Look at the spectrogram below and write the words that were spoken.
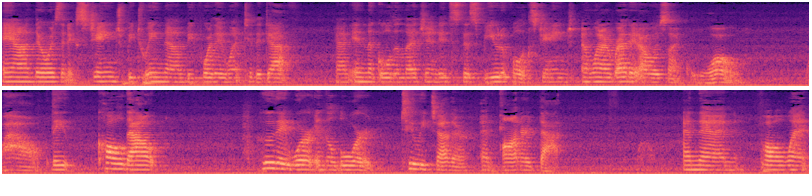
And there was an exchange between them before they went to the death. And in the Golden Legend, it's this beautiful exchange. And when I read it, I was like, whoa, wow. They called out who they were in the Lord to each other and honored that. And then Paul went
